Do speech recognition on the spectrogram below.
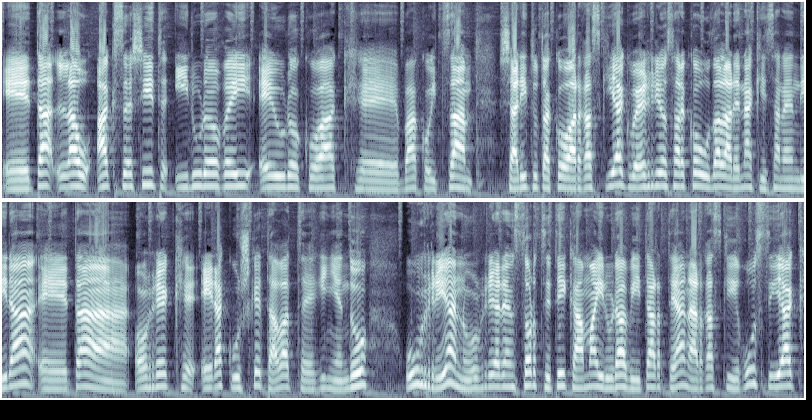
eta lau aksesit irurogei eurokoak e, bakoitza. Saritutako argazkiak berriozarko udalarenak izanen dira, eta horrek erakusketa bat eginen du, Urrian, urriaren zortzitik amairura bitartean argazki guztiak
